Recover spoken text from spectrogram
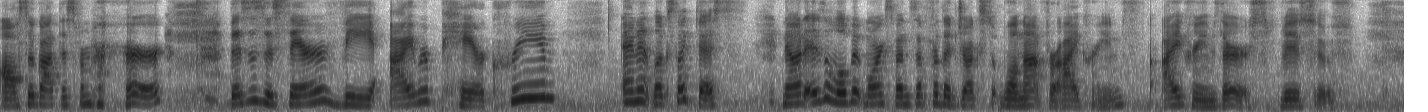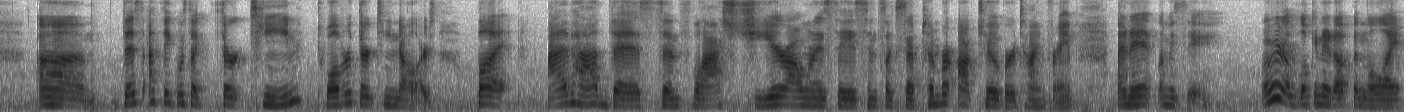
also got this from her. This is the CeraVe Eye Repair Cream. And it looks like this. Now, it is a little bit more expensive for the drugstore. Well, not for eye creams. Eye creams, they're expensive. Um, this, I think, was like 13 12 or $13. But I've had this since last year. I want to say since like September, October time frame. And it, let me see. Over here looking it up in the light.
